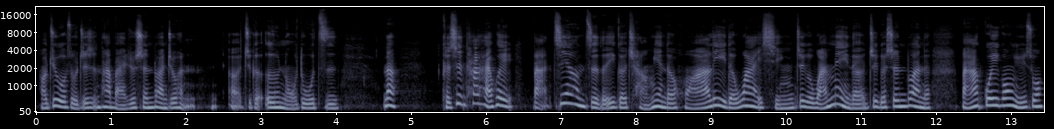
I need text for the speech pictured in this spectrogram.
好，据我所知，是他本来就身段就很呃，这个婀娜多姿。那可是他还会把这样子的一个场面的华丽的外形，这个完美的这个身段呢，把它归功于说，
